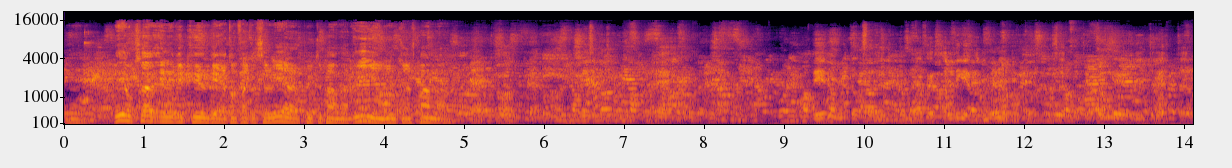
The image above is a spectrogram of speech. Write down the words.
Mm. Det är också en kul grej att de faktiskt serverar pyttipannan i en gjutjärnspanna. Det är roligt också. De har faktiskt en levande meny. Så det kommer ju lite rätter.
